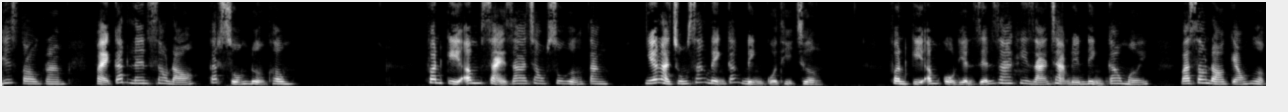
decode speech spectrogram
histogram phải cắt lên sau đó cắt xuống đường không. Phân kỳ âm xảy ra trong xu hướng tăng, nghĩa là chúng xác định các đỉnh của thị trường. Phần kỳ âm cổ điển diễn ra khi giá chạm đến đỉnh cao mới và sau đó kéo ngược.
